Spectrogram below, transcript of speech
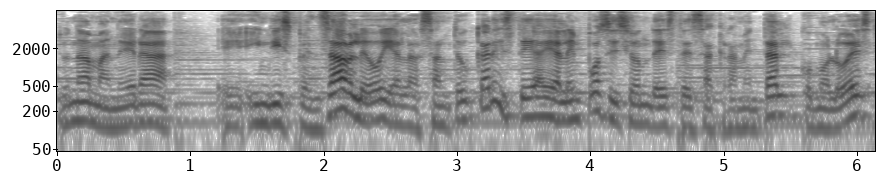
de una manera eh, indispensable hoy a la Santa Eucaristía y a la imposición de este sacramental, como lo es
